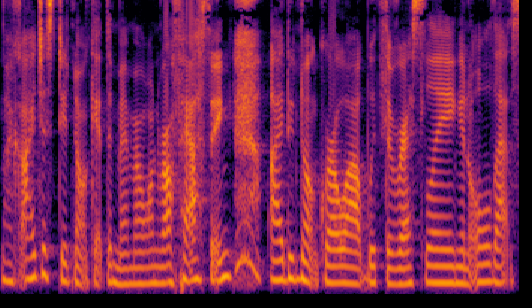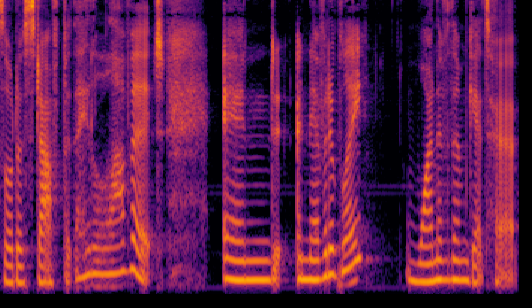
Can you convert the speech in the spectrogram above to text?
Like, I just did not get the memo on roughhousing. I did not grow up with the wrestling and all that sort of stuff, but they love it. And inevitably, one of them gets hurt.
